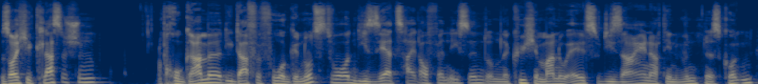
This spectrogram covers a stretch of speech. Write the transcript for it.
solche klassischen Programme, die dafür vorher genutzt wurden, die sehr zeitaufwendig sind, um eine Küche manuell zu designen nach den Wünschen des Kunden,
